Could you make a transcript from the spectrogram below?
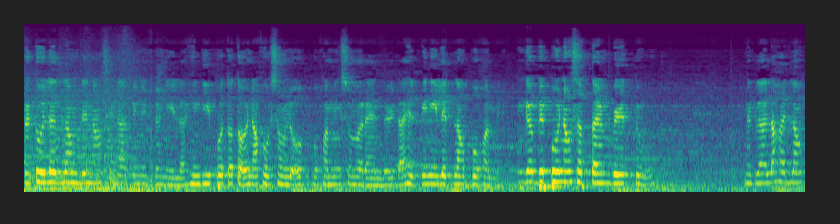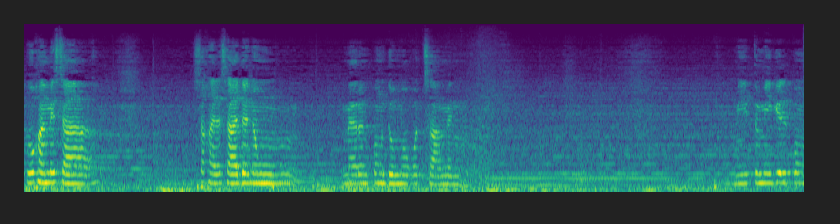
Katulad lang din ng sinabi ni Donila, hindi po totoo na kusang loob po kaming sumurrender dahil pinilit lang po kami. Ang gabi po ng September 2, naglalakad lang po kami sa sa kalsada nung meron pong dumukot sa amin. May tumigil pong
